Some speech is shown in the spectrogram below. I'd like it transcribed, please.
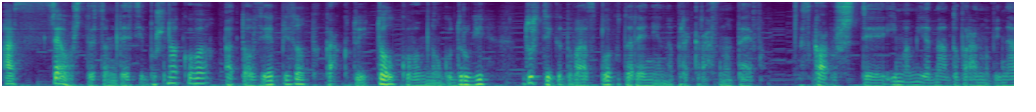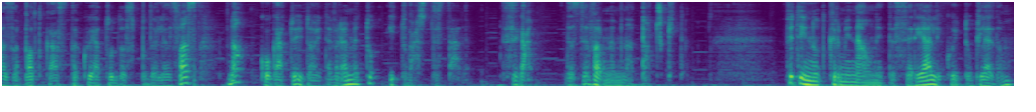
Аз все още съм Деси Бушнакова, а този епизод, както и толкова много други, достига до вас благодарение на прекрасната Ева. Скоро ще имам и една добра новина за подкаста, която да споделя с вас, но когато и дойде времето, и това ще стане. Сега, да се върнем на точките. В един от криминалните сериали, които гледам,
